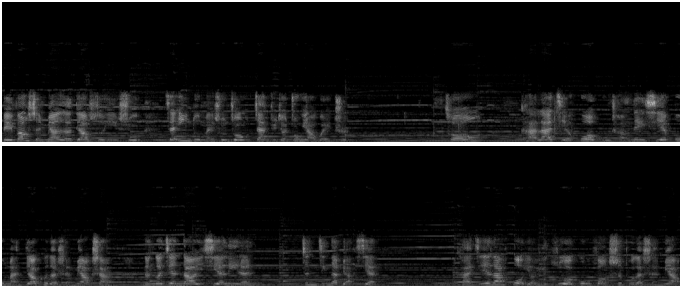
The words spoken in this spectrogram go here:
北方神庙的雕塑艺术在印度美术中占据着重要位置。从卡拉杰霍古城那些布满雕刻的神庙上，能够见到一些令人震惊的表现。卡杰拉霍有一座供奉湿婆的神庙，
